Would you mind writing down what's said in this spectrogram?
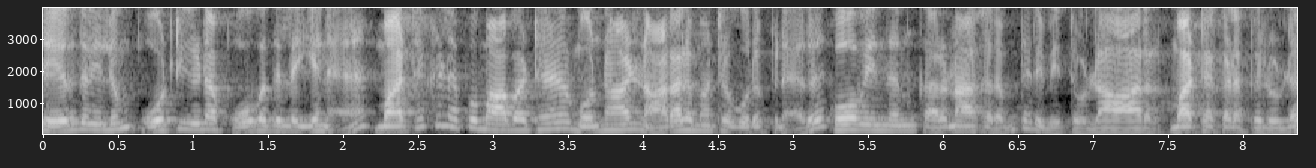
தேர்தலிலும் போட்டியிடப் போவதில்லை என மட்டக்களப்பு மாவட்ட முன்னாள் நாடாளுமன்ற உறுப்பினர் கோவிந்தன் கருணாகரம் தெரிவித்துள்ளார். மட்டக்களப்பில் உள்ள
